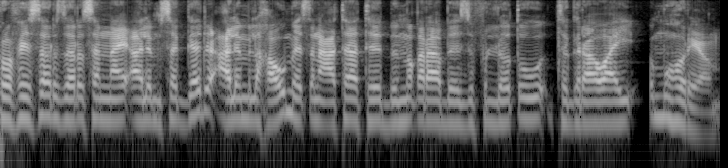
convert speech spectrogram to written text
ፕሮፌሰር ዘርእሰናይ ኣለም ሰገድ ዓለም ለኻዊ መፅናዕታት ብምቕራብ ዝፍለጡ ትግራዋይ ምሁር እዮም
